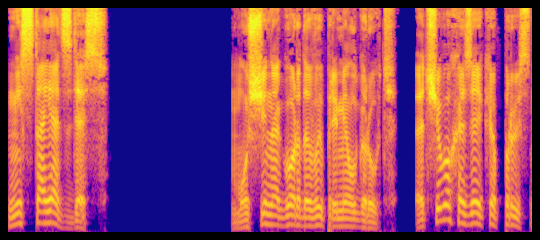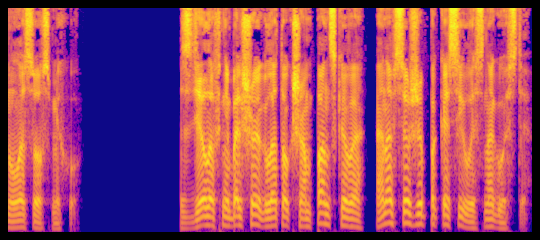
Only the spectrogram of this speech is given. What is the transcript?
не стоять здесь!» Мужчина гордо выпрямил грудь, отчего хозяйка прыснула со смеху. Сделав небольшой глоток шампанского, она все же покосилась на гостя.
